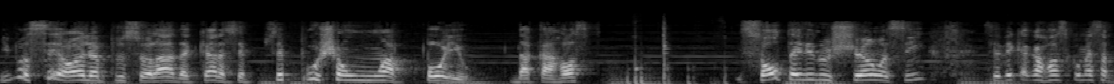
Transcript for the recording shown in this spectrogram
e você olha pro seu lado, cara, você, você puxa um apoio da carroça, solta ele no chão assim, você vê que a carroça começa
